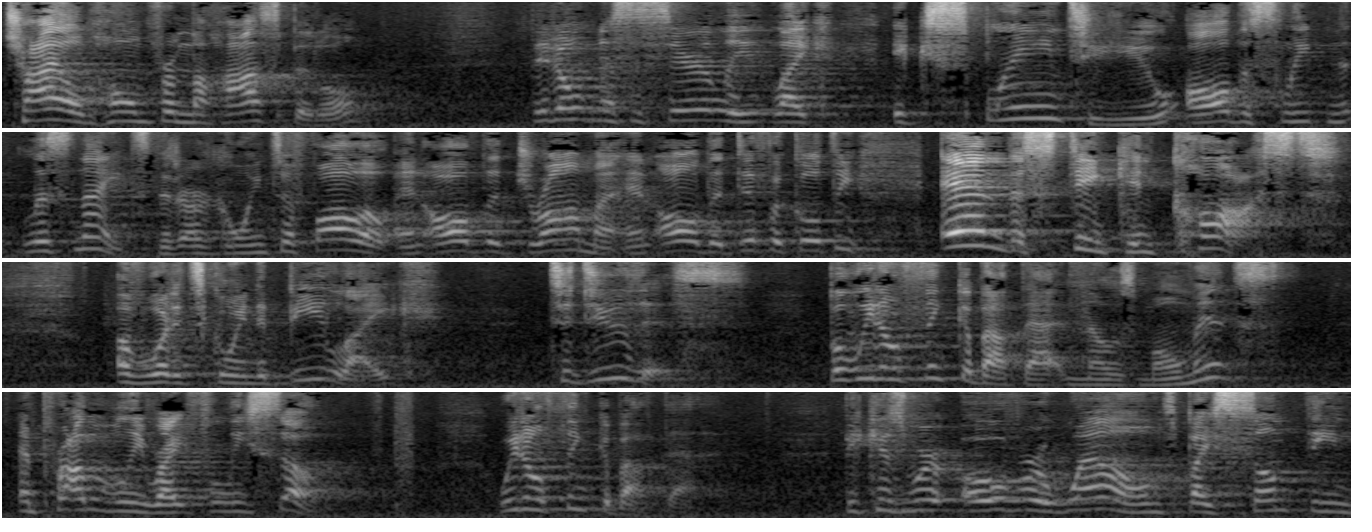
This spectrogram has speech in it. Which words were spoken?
child home from the hospital, they don't necessarily, like, explain to you all the sleepless nights that are going to follow, and all the drama, and all the difficulty, and the stinking cost of what it's going to be like to do this. But we don't think about that in those moments, and probably rightfully so. We don't think about that because we're overwhelmed by something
